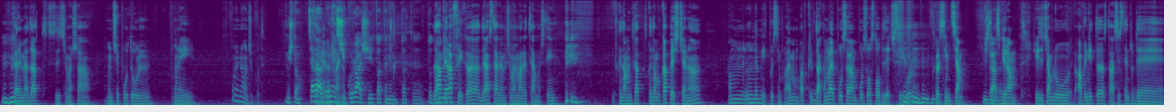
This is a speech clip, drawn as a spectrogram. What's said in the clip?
Mhm. Care mi-a dat, să zicem așa, începutul unei unui nou început. Mișto. Ți-a dat Carieră bănuiesc faină. și curaj și toată, ne- toată, tot Da, pachetul. mi-era frică, de asta aveam cea mai mare teamă, știi? când, am urcat, când am urcat pe scenă, am înlemnit, pur și simplu. Am, dacă îmi luai puls, aveam pulsul 180, sigur, că îl simțeam și Da, transpiram. Și îi ziceam lui, a venit ăsta, asistentul de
